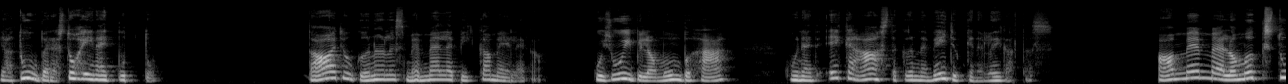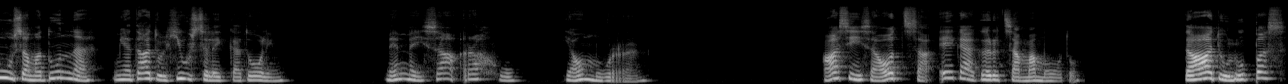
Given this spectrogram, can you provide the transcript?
ja tuu peres tohi näid puttu. Taadu kõnõles memmele pika meelega, kuis uibil om umbõ hää, kui need ege aastakõnne veidükene lõigatas A memmel om õks tuusama tunne, miä taadul hiusse lõika toolin. memme ei saa rahu ja om murran. asi saa otsa ege kõrdsama muudu. Taadu lupas,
